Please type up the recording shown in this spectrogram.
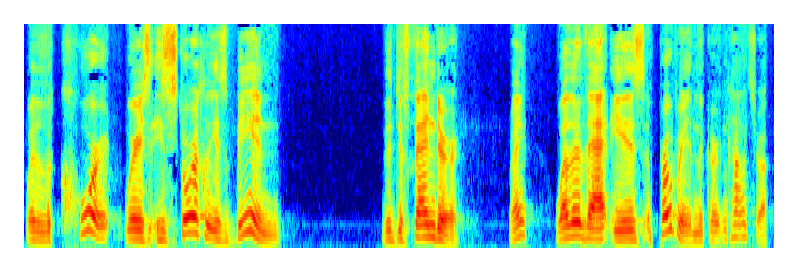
whether the court, where historically has been the defender, right? Whether that is appropriate in the current construct.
